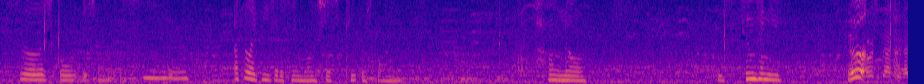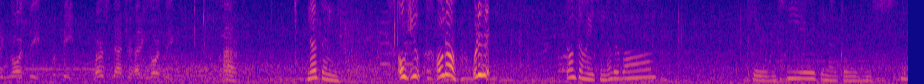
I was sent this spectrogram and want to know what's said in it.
So let's go with this one over here. I feel like these are the same ones, just keep respawning. Oh no. There's too many. Ugh. First snatcher heading northeast. Repeat. First snatcher heading northeast. What's the uh, matter? Nothing. Oh shoot! Oh no! What is it? Don't tell me it's another bomb. Okay, over here. Then I go over here.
